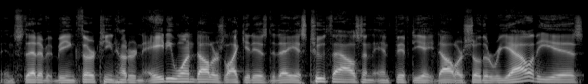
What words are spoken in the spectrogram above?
instead of it being $1,381 like it is today, is $2,058. So the reality is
